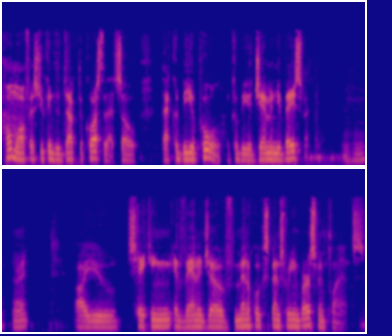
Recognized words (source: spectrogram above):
home office, you can deduct the cost of that. So that could be your pool, it could be a gym in your basement. Mm-hmm. Right? Are you taking advantage of medical expense reimbursement plans?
